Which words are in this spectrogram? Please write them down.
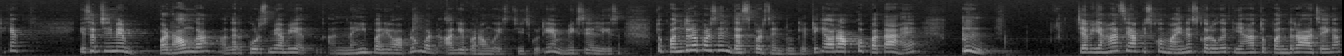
ठीक है? ये सब चीज़ मैं पढ़ाऊँगा, अगर कोर्स में अभी नहीं पढ़े हो आप लोग बट आगे पढ़ाऊँगा इस चीज़ को, ठीक है? मिक्स एलिगेशन तो पंद्रह परसेंट, दस परसेंट हो गया, ठीक है? और आपको पता है, जब यहाँ से आप इसको माइनस करोगे तो यहाँ तो पंद्रह आ जाएगा,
